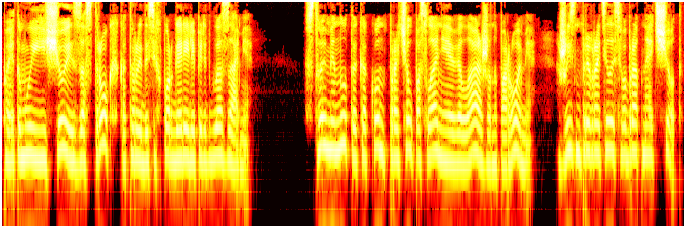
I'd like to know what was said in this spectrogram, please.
поэтому и еще из-за строк, которые до сих пор горели перед глазами. С той минуты, как он прочел послание Велажа на пароме, жизнь превратилась в обратный отсчет.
